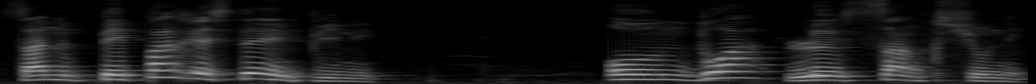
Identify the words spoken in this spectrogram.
Ça ne peut pas rester impuni. On doit le sanctionner.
